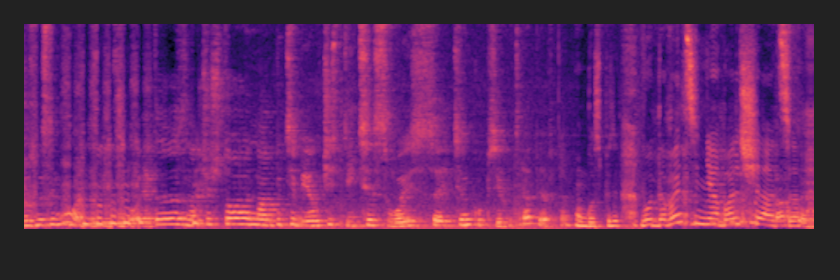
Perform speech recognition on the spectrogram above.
Ну, в смысле, можно, но это значит, что надо бы тебе участить свой сеттинг у психотерапевта. О, Господи. Вот давайте не обольщаться.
